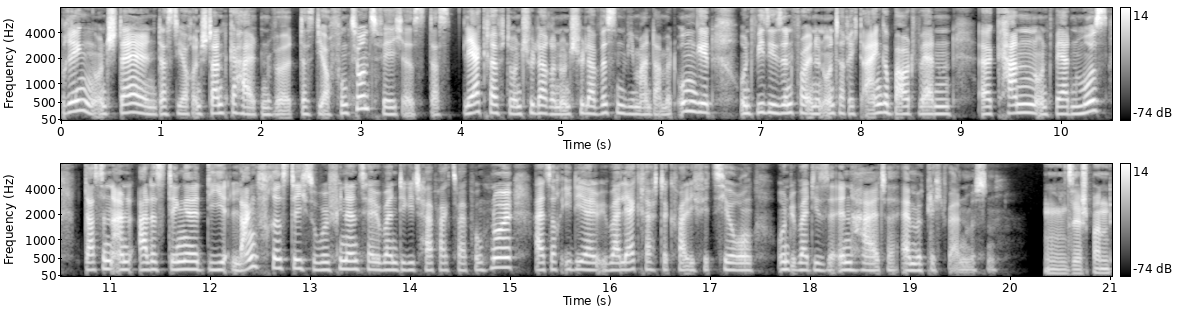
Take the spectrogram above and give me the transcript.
bringen und stellen, dass die auch instand gehalten wird, dass die auch funktionsfähig ist, dass Lehrkräfte und Schülerinnen und Schüler wissen, wie man damit umgeht und wie sie sinnvoll in den Unterricht eingebaut werden äh, kann und werden muss. Das sind alles Dinge, die langfristig sowohl finanziell über den Digitalpakt 2.0 als auch ideell über Lehrkräftequalifizierung und über diese Inhalte ermöglicht werden müssen. Hm, sehr spannend.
